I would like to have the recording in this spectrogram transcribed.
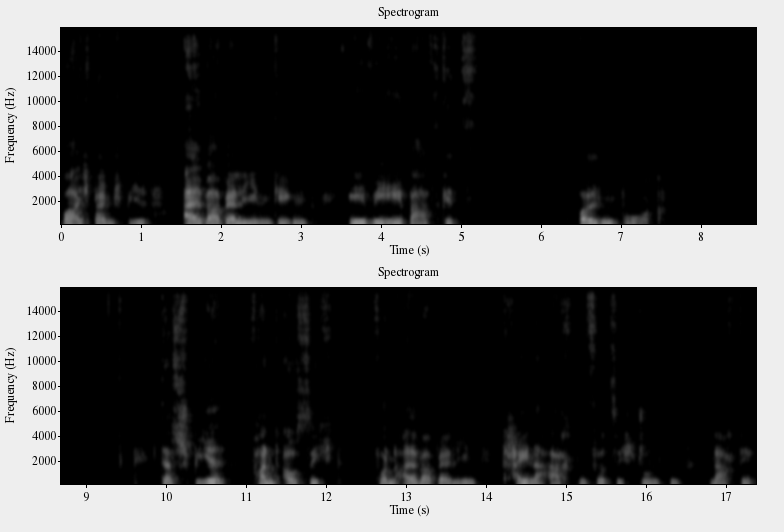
war ich beim Spiel Alba Berlin gegen EWE Baskets Oldenburg. Das Spiel fand aus Sicht von Alba Berlin keine 48 Stunden nach dem,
